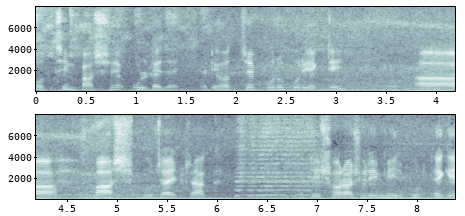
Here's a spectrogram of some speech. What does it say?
পশ্চিম পাশে উল্টে যায়। এটি হচ্ছে পুরোপুরি একটি বাস বোঝাই ট্রাক। এটি সরাসরি মিরপুর থেকে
